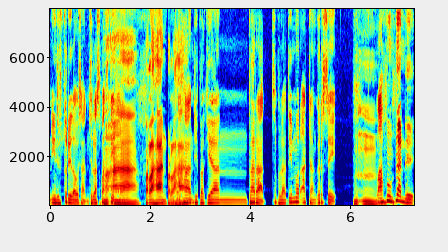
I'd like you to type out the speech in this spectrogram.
industri tau San. Jelas pasti kan. Ah, perlahan, Perlahan perlahan. di bagian barat, sebelah timur ada Gresik. Mm-mm. Lamongan deh.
